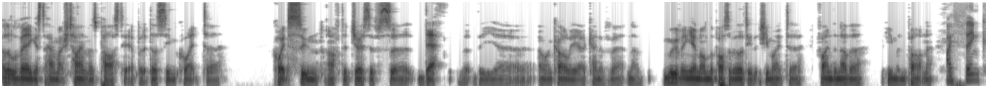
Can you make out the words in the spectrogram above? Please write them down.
a little vague as to how much time has passed here, but it does seem quite uh, quite soon after Joseph's uh, death that the uh, are kind of uh, no, moving in on the possibility that she might uh, find another human partner. I think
